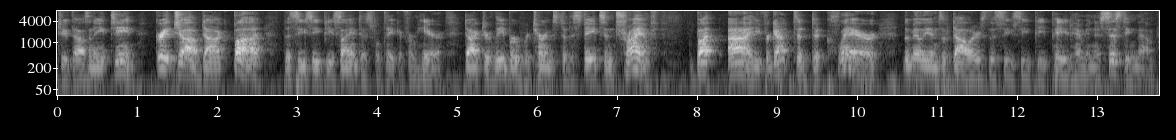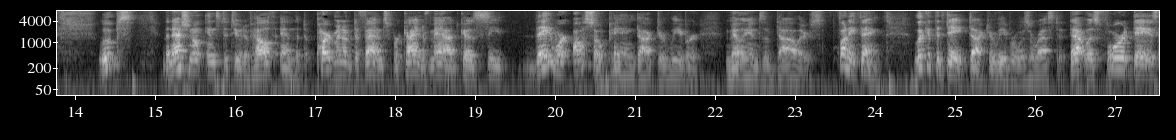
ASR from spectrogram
2018. Great job, Doc, but the CCP scientists will take it from here. Dr. Lieber returns to the States in triumph. But, ah, he forgot to declare the millions of dollars the CCP paid him in assisting them. Oops. The National Institute of Health and the Department of Defense were kind of mad because, see, they were also paying Dr. Lieber millions of dollars. Funny thing, look at the date Dr. Lieber was arrested. That was four days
